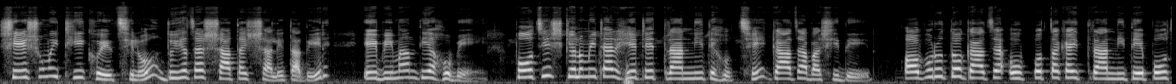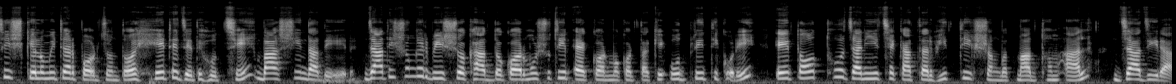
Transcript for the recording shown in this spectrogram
সে সময় ঠিক হয়েছিল দুই হাজার সাতাশ সালে তাদের এই বিমান দেওয়া হবে। পঁচিশ কিলোমিটার হেঁটে ত্রাণ নিতে হচ্ছে গাজাবাসীদের। অবরুদ্ধ গাজা উপত্যকায় ত্রাণ নিতে পঁচিশ কিলোমিটার পর্যন্ত হেঁটে যেতে হচ্ছে বাসিন্দাদের। জাতিসংঘের বিশ্ব খাদ্য কর্মসূচির এক কর্মকর্তাকে উদ্বৃত্তি করে এই তথ্য জানিয়েছে কাতার ভিত্তিক সংবাদ মাধ্যম আল জাজিরা।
